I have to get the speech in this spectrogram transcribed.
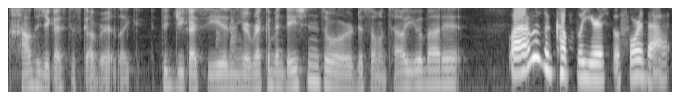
how did you guys discover it? Like, did you guys see it in your recommendations, or did someone tell you about it? well, I was a couple years before that.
